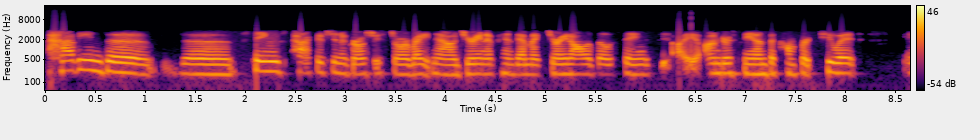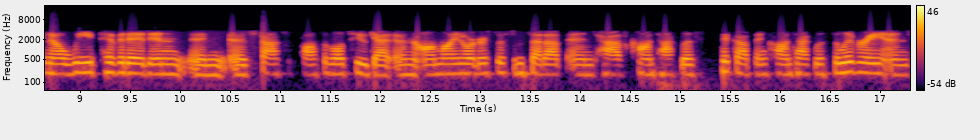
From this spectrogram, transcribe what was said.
having the the things packaged in a grocery store right now during a pandemic, during all of those things, I understand the comfort to it you know, we pivoted in, in as fast as possible to get an online order system set up and have contactless pickup and contactless delivery and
